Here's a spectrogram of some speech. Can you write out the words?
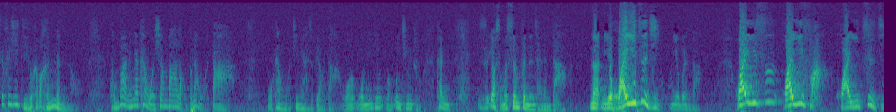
这飞机底头可不很冷哦。恐怕人家看我乡巴佬不让我搭。我看我今天还是不要搭。我我明天我问清楚，看是要什么身份人才能搭。那你又怀疑自己，你又不能搭。怀疑师，怀疑法，怀疑自己，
